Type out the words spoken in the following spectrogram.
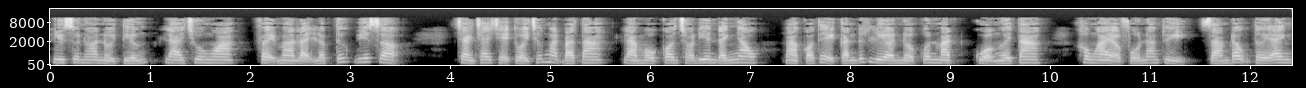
Lưu Xuân Hoa nổi tiếng là chua ngoa, vậy mà lại lập tức biết sợ. Chàng trai trẻ tuổi trước mặt bà ta là một con chó điên đánh nhau mà có thể cắn đứt lìa nửa khuôn mặt của người ta. Không ai ở phố Nam Thủy dám động tới anh.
